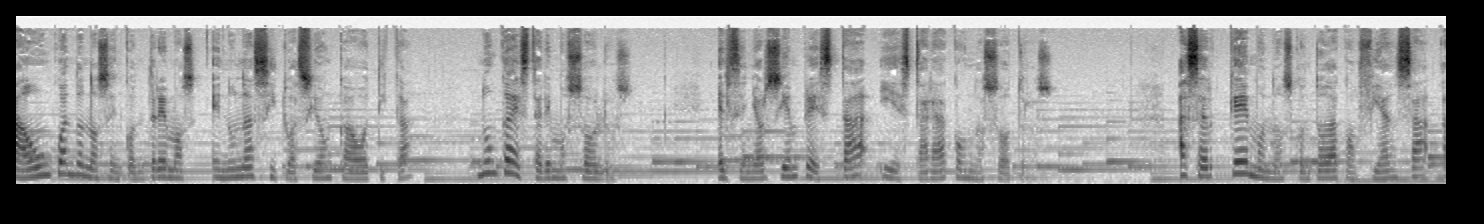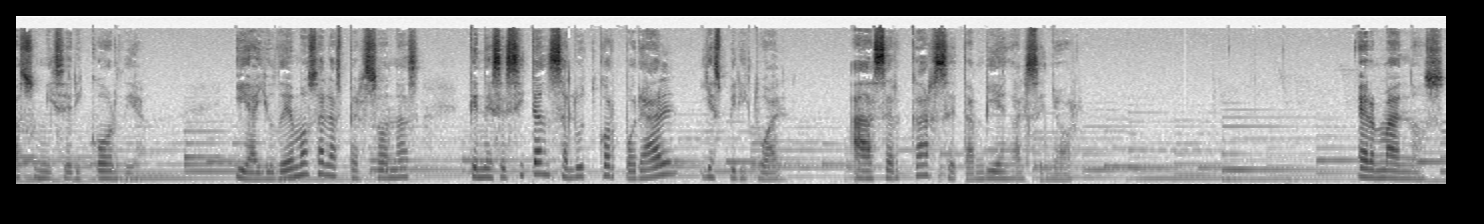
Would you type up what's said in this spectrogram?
aun cuando nos encontremos en una situación caótica, nunca estaremos solos. El Señor siempre está y estará con nosotros. Acerquémonos con toda confianza a su misericordia y ayudemos a las personas que necesitan salud corporal y espiritual a acercarse también al Señor. Hermanos,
